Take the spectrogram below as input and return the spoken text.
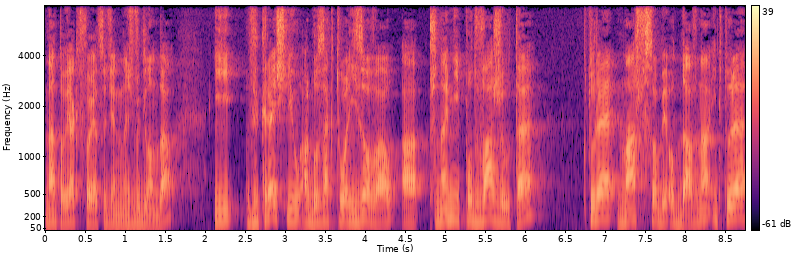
na to, jak Twoja codzienność wygląda i wykreślił albo zaktualizował, a przynajmniej podważył te, które masz w sobie od dawna i które,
